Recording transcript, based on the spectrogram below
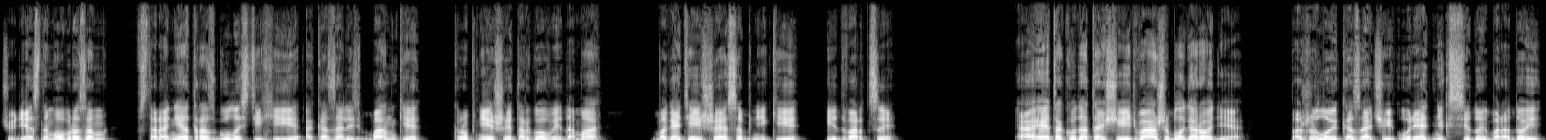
Чудесным образом в стороне от разгула стихии оказались банки, крупнейшие торговые дома, богатейшие особняки и дворцы. «А это куда тащить, ваше благородие?» Пожилой казачий урядник с седой бородой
